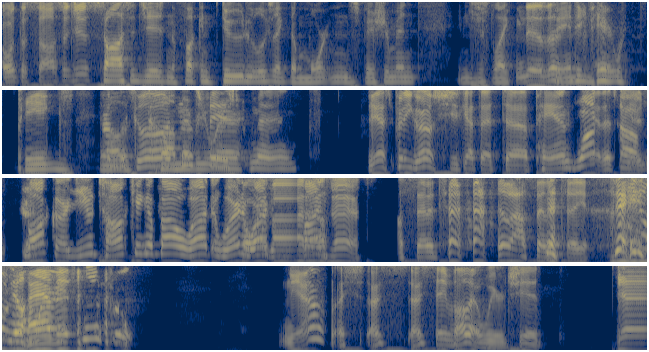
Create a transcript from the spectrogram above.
Oh, with the sausages? Sausages and the fucking dude who looks like the Morton's fisherman, and he's just like Yeah, the- standing there with pigs and all this the cum goodness everywhere. fisherman. Yeah, it's pretty gross. She's got that uh, pan. What yeah, that's the weird. fuck are you talking about? What? Where do Don't I worry about it. find I'll- this? I'll send it to I'll send it to you. Do you still have where it? Came from. Yeah, I, s- I, s- I save all that weird shit. Yeah,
